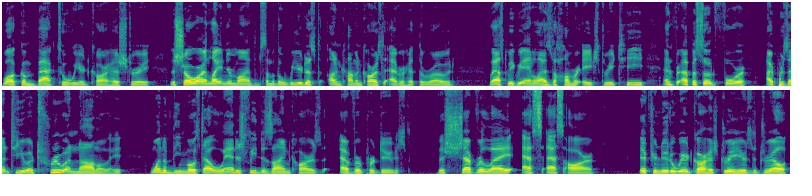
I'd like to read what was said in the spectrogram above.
welcome back to Weird Car History, the show where I enlighten your mind on some of the weirdest, uncommon cars to ever hit the road. Last week we analyzed the Hummer H3T, and for episode 4, I present to you a true anomaly, one of the most outlandishly designed cars ever produced, the Chevrolet SSR. If you're new to Weird Car History, here's the drill.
